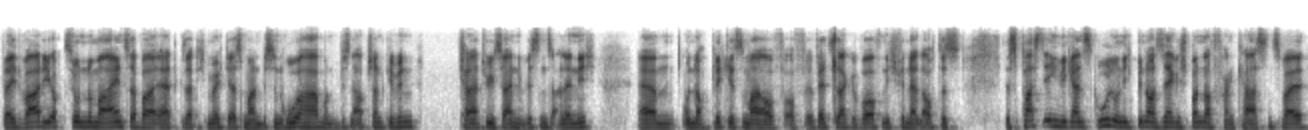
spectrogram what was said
Vielleicht war die Option Nummer eins, aber er hat gesagt, ich möchte erstmal ein bisschen Ruhe haben und ein bisschen Abstand gewinnen. Kann natürlich sein, wir wissen es alle nicht. Ähm, und noch Blick jetzt mal auf, auf Wetzlar geworfen. Ich finde halt auch, das, das passt irgendwie ganz gut und ich bin auch sehr gespannt auf Frank Carstens, weil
